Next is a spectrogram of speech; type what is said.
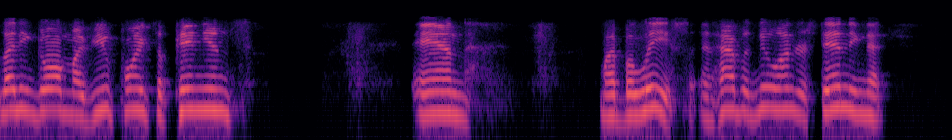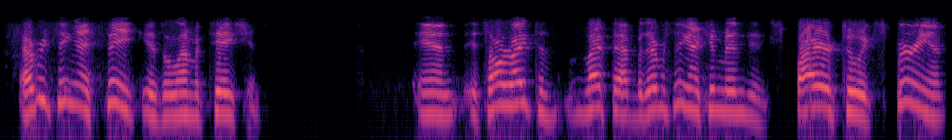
letting go of my viewpoints, opinions, and my beliefs, and have a new understanding that everything I think is a limitation and it's all right to let that, but everything I can be inspired to experience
